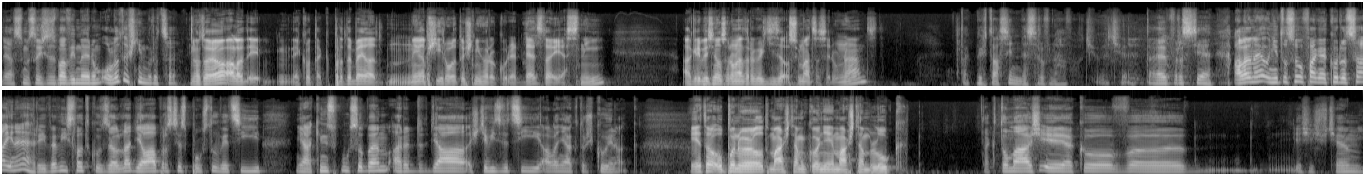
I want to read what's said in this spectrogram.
Já si myslel, že se bavíme jenom o letošním roce. No to jo, ale jako tak pro tebe je let- nejlepší hra letošního roku Red Dead, to je jasný. A kdybys měl srovnat rok 2018 a 17, Tak bych to asi nesrovnával, člověče. To je prostě... Ale ne, oni to jsou fakt jako docela jiné hry ve výsledku. Zelda dělá prostě spoustu věcí nějakým způsobem a Red Dead dělá ještě víc věcí, ale nějak trošku jinak. je to open world, máš tam koně, máš tam luk. Tak to máš i jako v... Ježíš, v čem?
